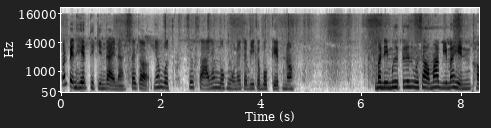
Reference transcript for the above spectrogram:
มันเป็นเห็ดที่กินได้นะแต่ก็ยังบศึกษายังบหูเนาะจ้ะบีกระบเก็บเนาะบันนี้มือตื้นมือเศร้ามากบีมาเห็นเขา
